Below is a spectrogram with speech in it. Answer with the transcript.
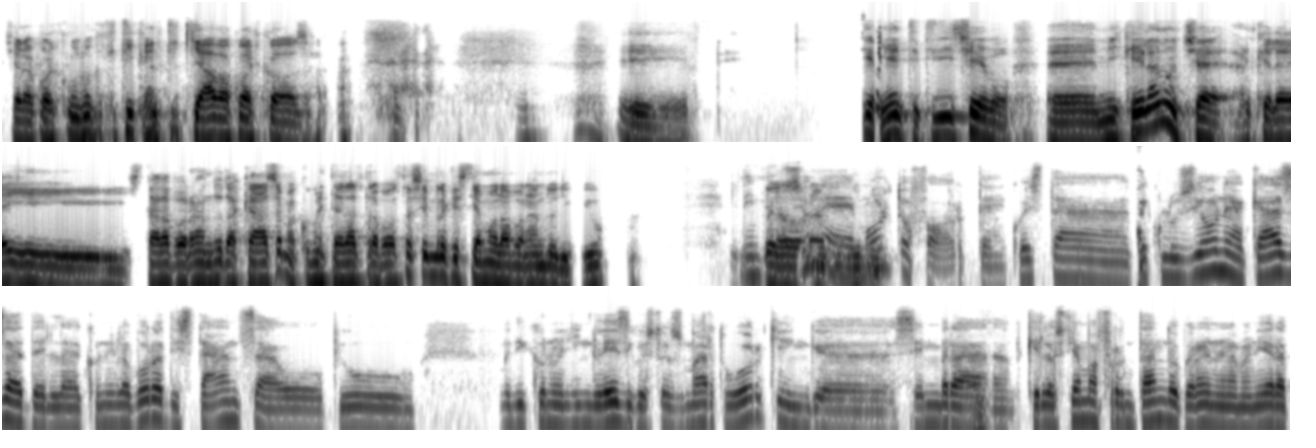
c'era qualcuno che ti canticchiava qualcosa. E, niente, ti dicevo, eh, Michela non c'è, anche lei sta lavorando da casa, ma come te l'altra volta sembra che stiamo lavorando di più. L'impressione è molto forte, questa reclusione a casa del- con il lavoro a distanza o più, come dicono gli inglesi, questo smart working, eh, sembra che lo stiamo affrontando però in una maniera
